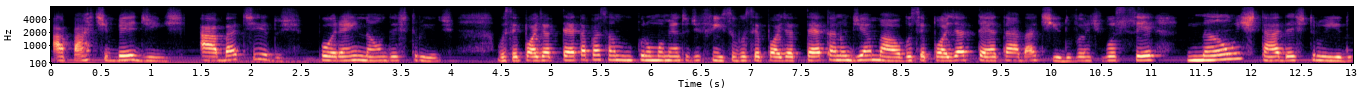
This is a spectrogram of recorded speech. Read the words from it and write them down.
a parte B diz: abatidos, porém não destruídos. Você pode até estar tá passando por um momento difícil, você pode até estar tá no dia mal, você pode até estar tá abatido, mas você não está destruído.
